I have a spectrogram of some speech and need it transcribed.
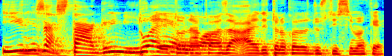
Irisa sta a Grimilde tu hai detto una cosa, hai detto una cosa giustissima che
